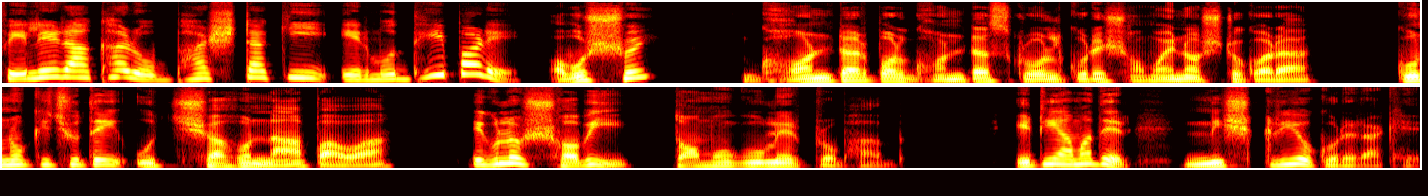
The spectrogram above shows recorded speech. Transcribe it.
ফেলে রাখার অভ্যাসটা কি এর মধ্যেই পড়ে? অবশ্যই। ঘণ্টার পর ঘণ্টা স্ক্রোল করে সময় নষ্ট করা কোনো কিছুতেই উৎসাহ না পাওয়া এগুলো সবই তমগুণের প্রভাব। এটি আমাদের নিষ্ক্রিয় করে রাখে।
